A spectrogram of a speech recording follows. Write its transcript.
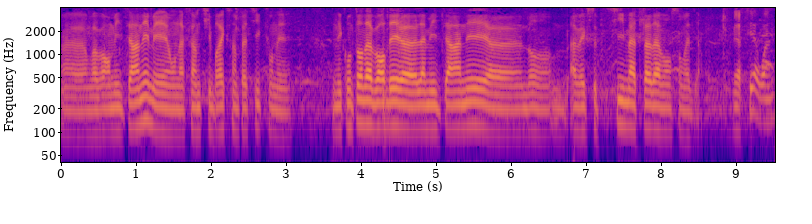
On va voir en Méditerranée, mais on a fait un petit break sympathique. On est, on est content d'aborder la, Méditerranée avec ce petit matelas d'avance, on va dire. Merci Erwan.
